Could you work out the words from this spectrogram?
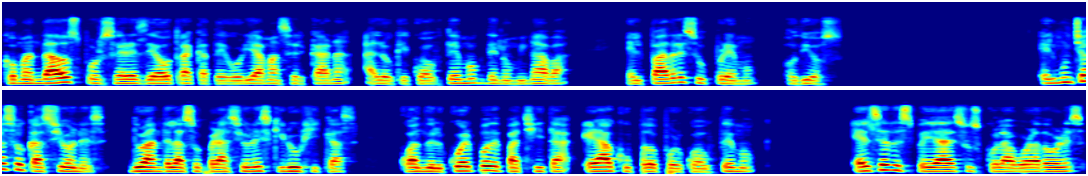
comandados por seres de otra categoría más cercana a lo que Cuauhtémoc denominaba el Padre Supremo o Dios. En muchas ocasiones, durante las operaciones quirúrgicas, cuando el cuerpo de Pachita era ocupado por Cuauhtémoc, él se despedía de sus colaboradores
